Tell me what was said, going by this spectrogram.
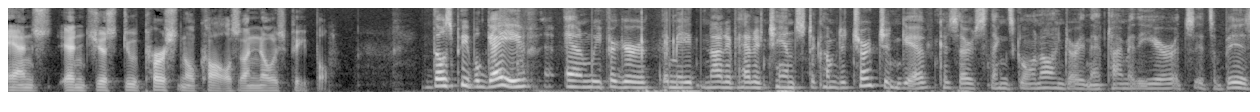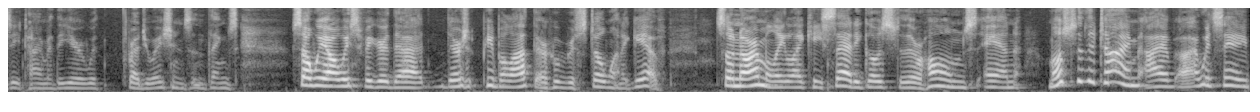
and and just do personal calls on those people those people gave, and we figure they may not have had a chance to come to church and give because there's things going on during that time of the year. It's it's a busy time of the year with graduations and things. So we always figured that there's people out there who still want to give. So normally, like he said, he goes to their homes, and most of the time, I I would say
